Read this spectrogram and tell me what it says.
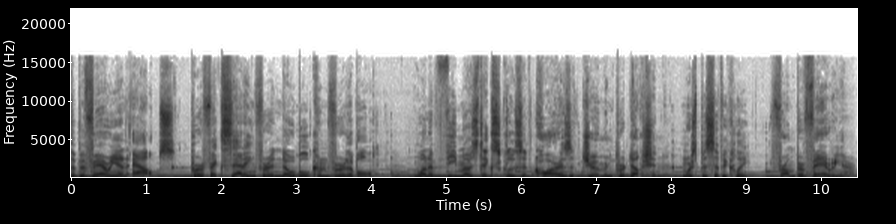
The Bavarian Alps, perfect setting for a noble convertible, one of the most exclusive cars of German production, more specifically from Bavaria.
